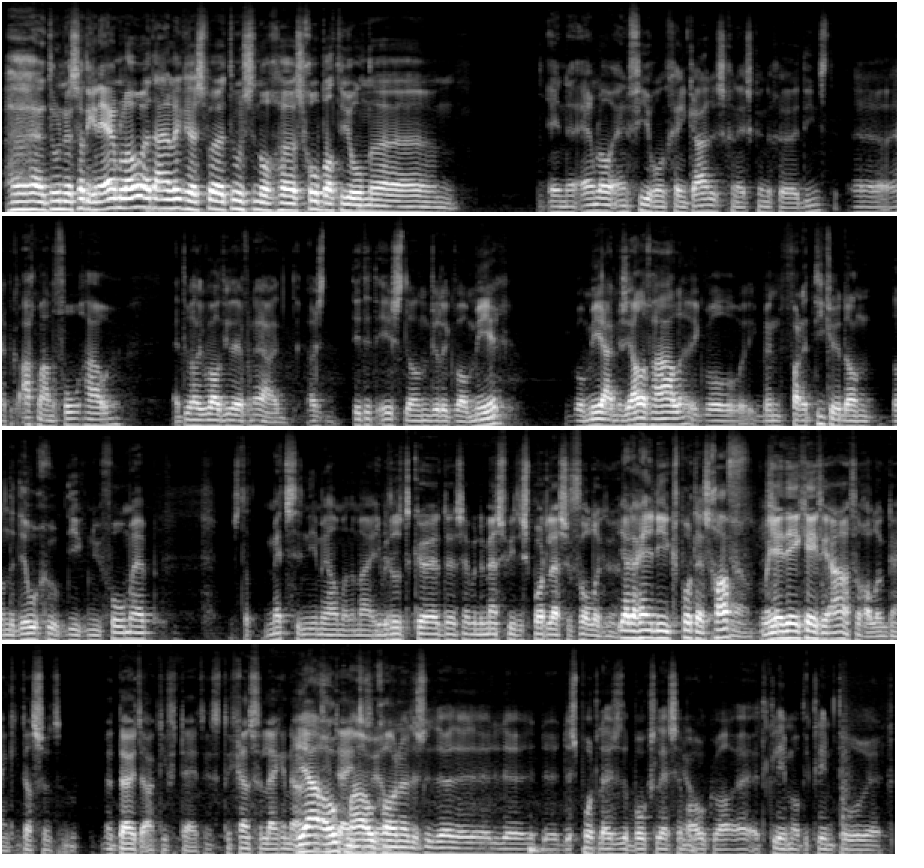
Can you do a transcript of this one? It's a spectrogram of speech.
Uh, toen zat ik in Ermelo uiteindelijk. Toen is er nog schoolbataljon in Ermelo en 400 GNK, dus geneeskundige dienst. heb ik acht maanden volgehouden. En toen had ik wel het idee van, nou ja, als dit het is, dan wil ik wel meer. Ik wil meer uit mezelf halen. Ik, wil, ik ben fanatieker dan, dan de deelgroep die ik nu voor me heb. Dus dat matchte niet meer helemaal naar mij. Je bedoelt de, de, de mensen die de sportlessen volgden? Ja, degene die ik sportles gaf. Ja. Maar jij deed GVA vooral ook, denk ik, dat soort met buitenactiviteiten. Dus de grensverleggende ja, activiteiten. Ja, ook, maar ook gewoon eh, dus de, de, de, de, de sportlessen, de boxlessen, maar ook wel eh, het klimmen op de klimtoren.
